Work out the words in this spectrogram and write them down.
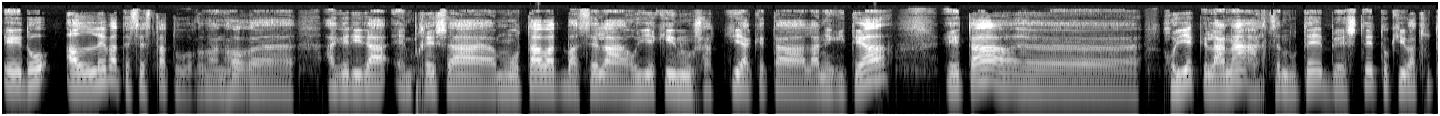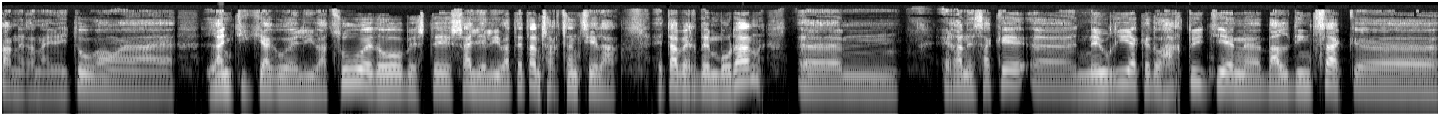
edo alde bat ez estatu. Orduan hor, uh, agerira enpresa mota bat bazela hoiekin usatiak eta lan egitea, eta uh, hoiek lana hartzen dute beste toki batzutan egan nahi ditu. Uh, lan txikiago heli batzu edo beste sail heli batetan sartzen ziela. Eta berden boran, um, egan ezake, uh, neurriak edo hartu baldintzak uh,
